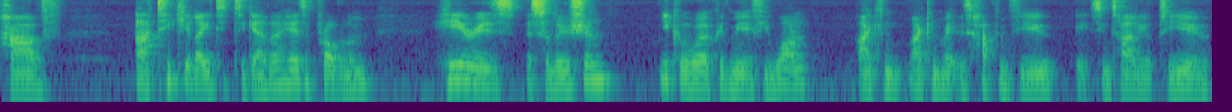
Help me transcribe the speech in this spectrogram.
have articulated together. Here's a problem. Here is a solution. You can work with me if you want. I can i can make this happen for you. It's entirely up to you.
